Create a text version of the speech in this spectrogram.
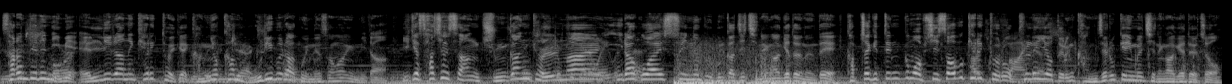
사람들은 이미 엘리라는 캐릭터에게 강력한 몰입을 하고 있는 상황입니다. 이게 사실상 중간 결말이라고 할 수 있는 부분까지 진행하게 되는데 갑자기 뜬금없이 서브 캐릭터로 플레이어들은 강제로 게임을 진행하게 되죠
